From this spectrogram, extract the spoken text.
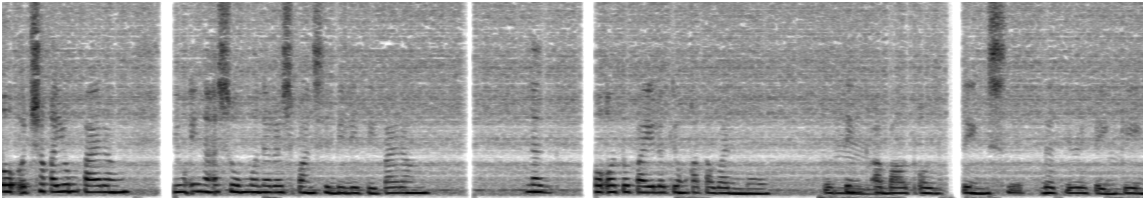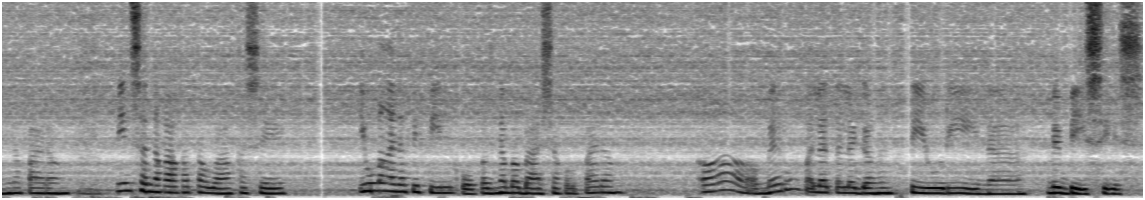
Oo, tsaka yung parang, yung ina-assume mo na responsibility, parang nag-autopilot yung katawan mo to think Mm. about all things that, that you're thinking na parang minsan nakakatawa kasi yung mga nafe-feel ko pag nababasa ko parang ah, meron pala talagang theory na may basis.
